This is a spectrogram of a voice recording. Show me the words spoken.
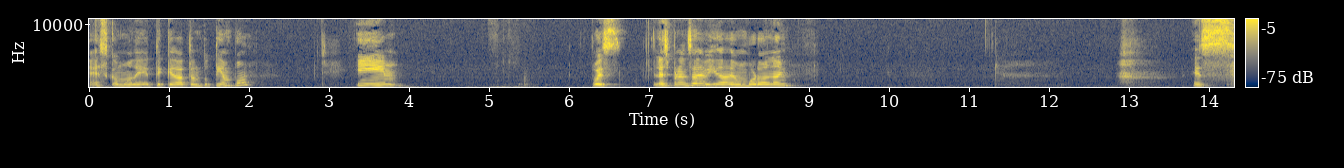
es como de te queda tanto tiempo. Y pues la esperanza de vida de un borderline es...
